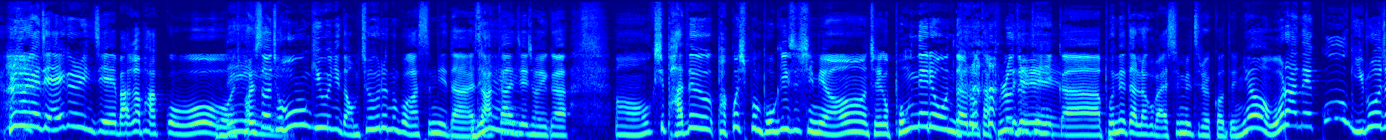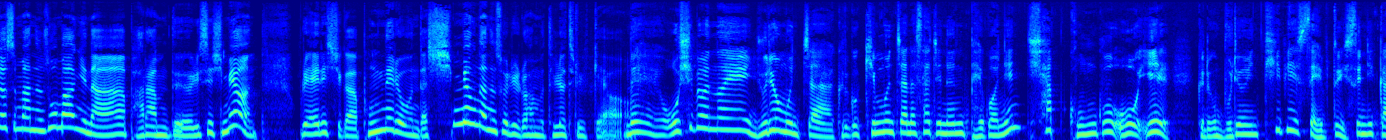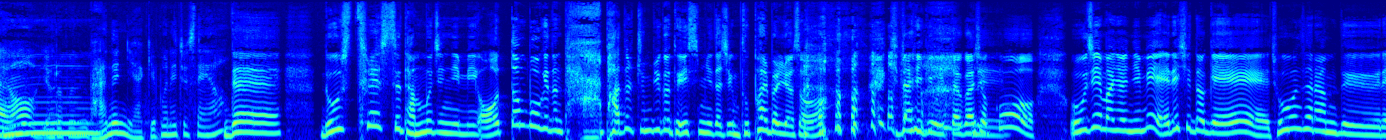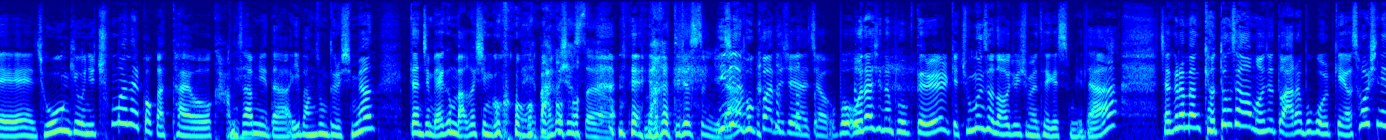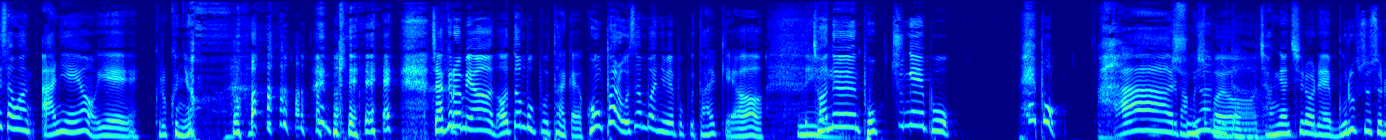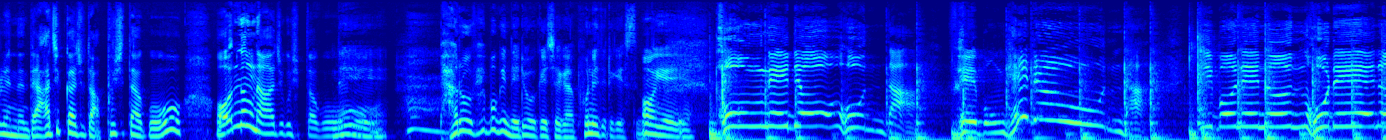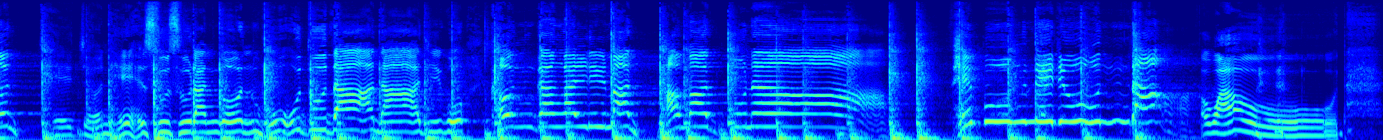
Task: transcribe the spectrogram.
그래서 이제 액을 이제 막아봤고, 네. 벌써 좋은 기운이 넘쳐 흐르는 것 같습니다. 그래서 네. 아까 이제 저희가, 어, 혹시 받으, 받고 싶은 복이 있으시면 저희가 복 내려온다로 다 불러드릴 네. 테니까 보내달라고 말씀을 드렸거든요. 올 한 해 꼭 이루어졌으면 하는 소망이나 바람들 있으시면 우리 에리 씨가 복 내려온다 신명나는 소리로 한번 들려드릴게요. 네, 50여 원의 유료 문자, 그리고 긴 문자나 사진은 100원인 샵 0951, 그리고 무료인 TBS 앱도 있으니까요. 음. 여러분 많은 이야기 보내주세요. 네. 노스트레스 단무지님이 어떤 복이든 다 받을 준비가 돼 있습니다. 지금 두 팔 벌려서 기다리고 있다고 하셨고 오지의 마녀님이 에리 씨 덕에 좋은 사람들의 좋은 기운이 충만할 것 같아요. 감사합니다. 이 방송 들으시면 일단 지금 액은 막으신 거고 네, 막으셨어요. 막아드렸습니다. 이제 복 받으셔야죠. 뭐 원하시는 복들을 이렇게 주문서 넣어주시면 되겠습니다. 자, 그러면 교통 상황 먼저 또 알아보고 올게요. 서울 시내 상황 아니에요. 예, 그렇군요. 네. 자, 그러면 어떤 복부터 할까요? 0853번님의 복부터 할게요. 네. 저는 복 중에 복, 회복. 아, 를 받고 싶어요. 중요합니다. 작년 7월에 무릎 수술을 했는데 아직까지도 아프시다고 얼른 나아지고 싶다고. 네. 바로 회복이 내려오게 제가 보내드리겠습니다. 어, 예, 예. 복 내려온다. 회복 내려온다. 이번에는 올해는 예전에 수술한 건 모두 다 나아지고 건강할 일만 남았 와우.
